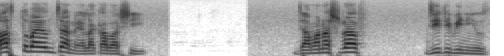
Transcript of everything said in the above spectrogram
বাস্তবায়ন চান এলাকাবাসী। Zaman Ashraf GTV news.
